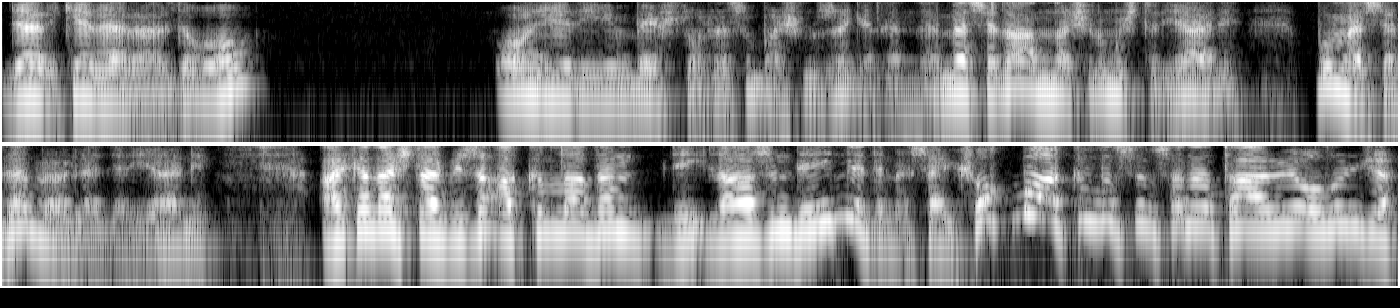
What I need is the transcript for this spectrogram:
derken herhalde o 17-25 sonrası başımıza gelenler. Mesela anlaşılmıştır yani. Bu mesele böyledir yani. Arkadaşlar bize akıllı adam de, lazım değil ne demek? Sen çok mu akıllısın sana tabi olunca?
